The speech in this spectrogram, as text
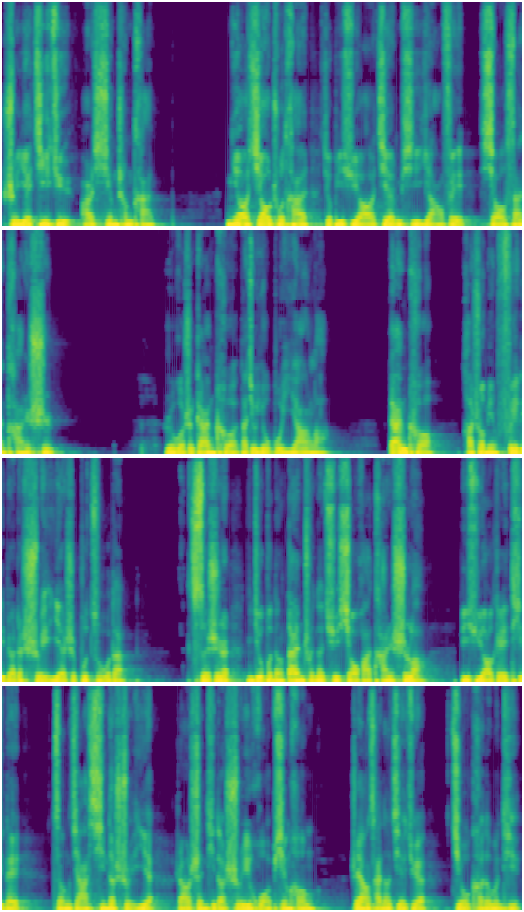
水液积聚而形成痰。你要消除痰，就必须要健脾养肺、消散痰湿。如果是干咳，那就又不一样了。干咳，它说明肺里边的水液是不足的，此时你就不能单纯的去消化痰湿了，必须要给体内增加新的水液，让身体的水火平衡，这样才能解决久咳的问题。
